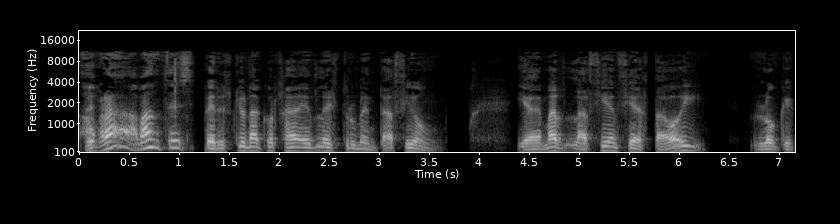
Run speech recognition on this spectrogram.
habrá avances. Pero es que una cosa es la instrumentación. Y además la ciencia hasta hoy lo que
